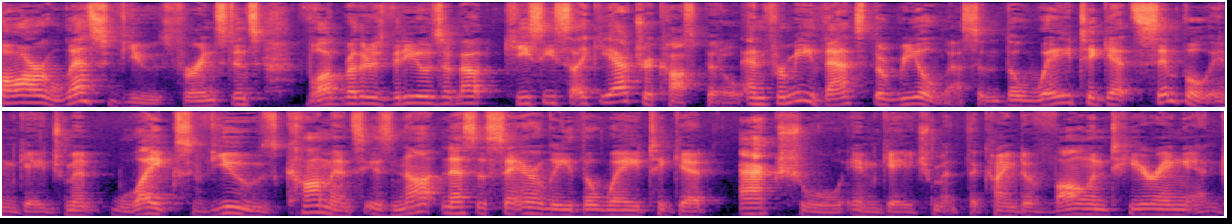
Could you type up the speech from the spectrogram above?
far less views. For instance, Vlogbrothers videos about Kissy Psychiatric Hospital. And for me, that's the real lesson. The way to get simple engagement, likes, views, comments, is not necessarily the way to get actual engagement, the kind of volunteering and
